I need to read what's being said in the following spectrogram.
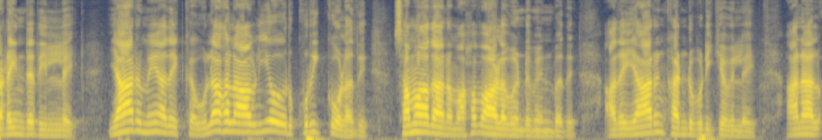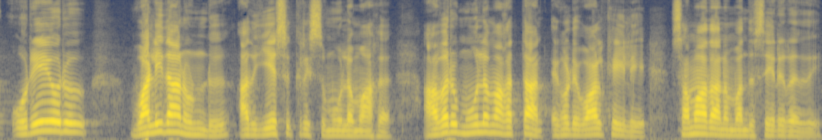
அடைந்ததில்லை. யாருமே அதை க- உலகளாவிலேயே ஒரு குறிக்கோள் அது. சமாதானமாக வாழ வேண்டும் என்பது. அதை யாரும் கண்டுபிடிக்கவில்லை. ஆனால் ஒரே ஒரு வழிதான் உண்டு. அது இயேசு கிறிஸ்து மூலமாக. அவர் மூலமாகத்தான் எங்களுடைய வாழ்க்கையிலே சமாதானம் வந்து சேருகிறது.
